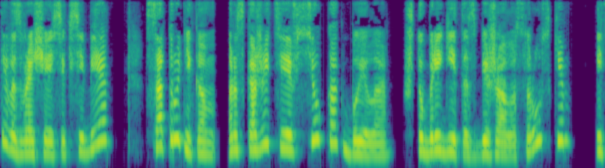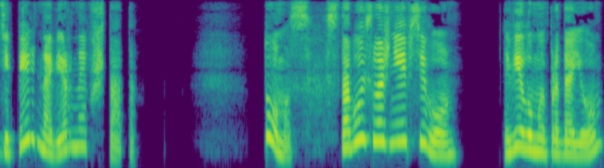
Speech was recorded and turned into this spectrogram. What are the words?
Ты возвращайся к себе. Сотрудникам расскажите все, как было, что Бригита сбежала с русским и теперь, наверное, в Штатах. Томас, с тобой сложнее всего. Виллу мы продаем.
